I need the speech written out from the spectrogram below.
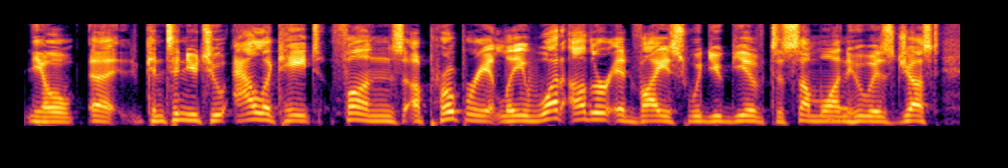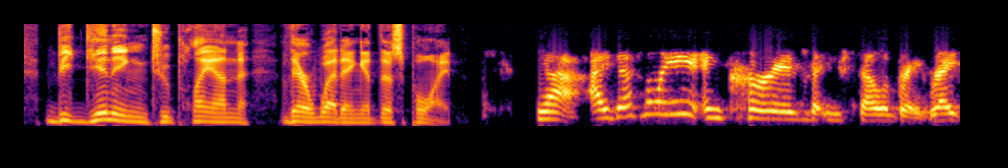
you know, uh, continue to allocate funds appropriately. What other advice would you give to someone who is just beginning to plan their wedding at this point? Yeah, I definitely encourage that you celebrate, right?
